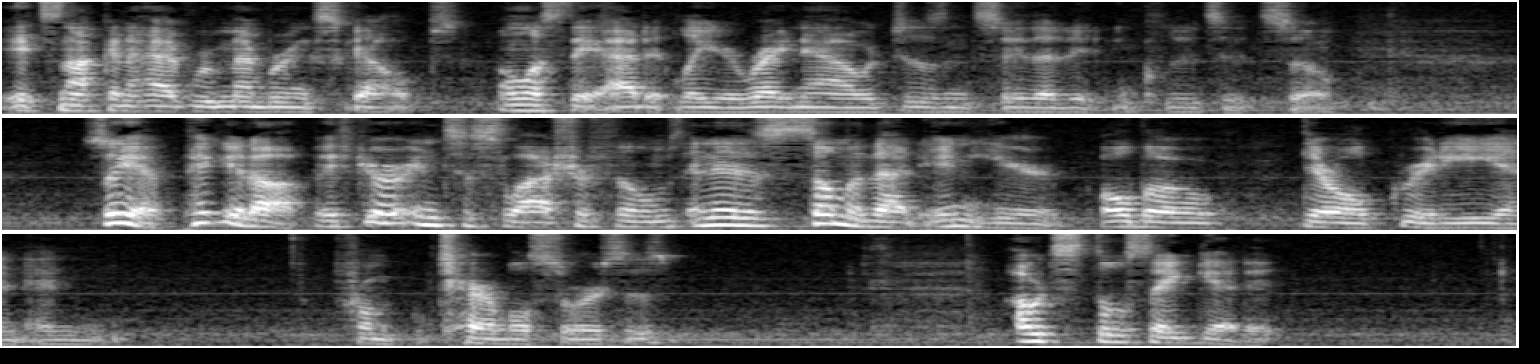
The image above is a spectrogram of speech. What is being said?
it's not going to have Remembering Scalps, unless they add it later. Right now, it doesn't say that it includes it, so... So yeah, pick it up. If you're into slasher films, and there's some of that in here, although they're all gritty and, and from terrible sources, I would still say get it. it.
